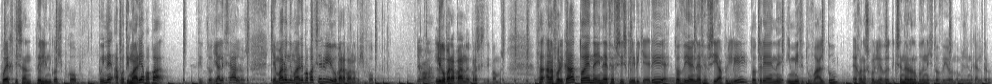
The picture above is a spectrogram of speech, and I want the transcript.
που έχτισαν το ελληνικό hip hop που είναι από τη Μαρία Παπά. Τι- Το διάλεξε άλλος. Και μάλλον η Μαρία Παπά ξέρει λίγο παραπάνω από hip hop. Για πάμε. Λίγο παραπάνω, πρόσεξε τι πάμε. Θα, αναφορικά, το 1 είναι FFC σκληρή καιρή, το 2 είναι FFC απειλή, το 3 είναι η μύθη του Βάλτου. Έχω ένα σχόλιο εδώ ότι ξενερώνω που δεν έχει το 2, νομίζω είναι καλύτερο.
